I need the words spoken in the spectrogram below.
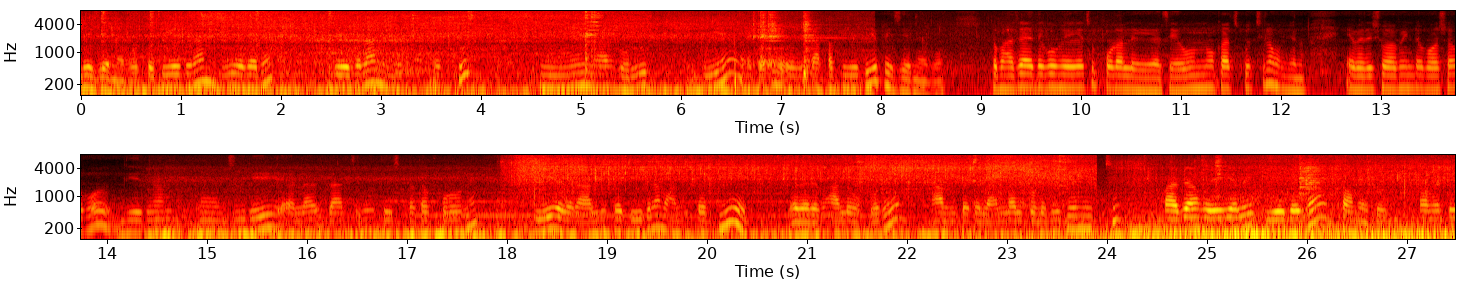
ভেজে নেব। তো দিয়ে দিলাম, দিয়ে এবারে দিয়ে দিলাম একটু নুন আর হলুদ দিয়ে এটাকে চাপা দিয়ে দিয়ে ভেজে নেব। তো ভাজায় দেখো হয়ে গেছে, পোড়া লেগে গেছে। অন্য কাজ করছিলাম ওই জন্য। এবারে সোয়াবিনটা বসাবো, দিয়ে দিলাম জিরে, এলাচ, দারচিনি, তেজপাতা ফোড়নে দিয়ে এবারে আলুটা দিয়ে দিলাম। আলুটা দিয়ে এবারে ভালো করে আলুটাকে লাল লাল করে ভেজে নিচ্ছি। ভাজা হয়ে গেলে দিয়ে দেবো টমেটো। টমেটো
